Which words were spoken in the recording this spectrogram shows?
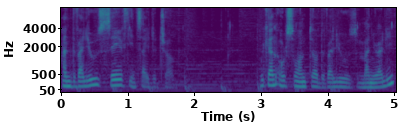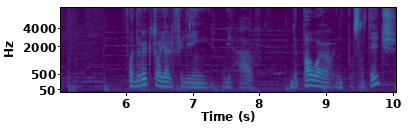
and the values saved inside the job. We can also enter the values manually. For the vectorial filling, we have the power in percentage,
